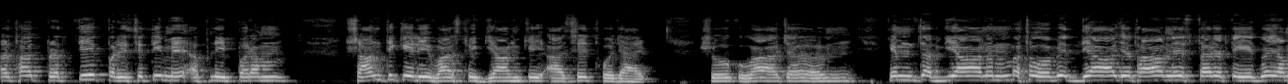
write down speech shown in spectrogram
अर्थात प्रत्येक परिस्थिति में अपनी परम शांति के लिए वास्तविक ज्ञान के आश्रित हो जाए। शुकवाच किम तज्ञानम अथो विद्या यथा निस्तरते द्वयम।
